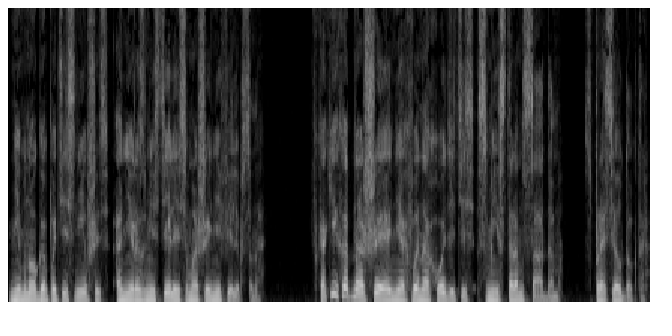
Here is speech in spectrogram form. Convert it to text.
Немного потеснившись, они разместились в машине Филлипсона. «В каких отношениях вы находитесь с мистером Садом?» — спросил доктор.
